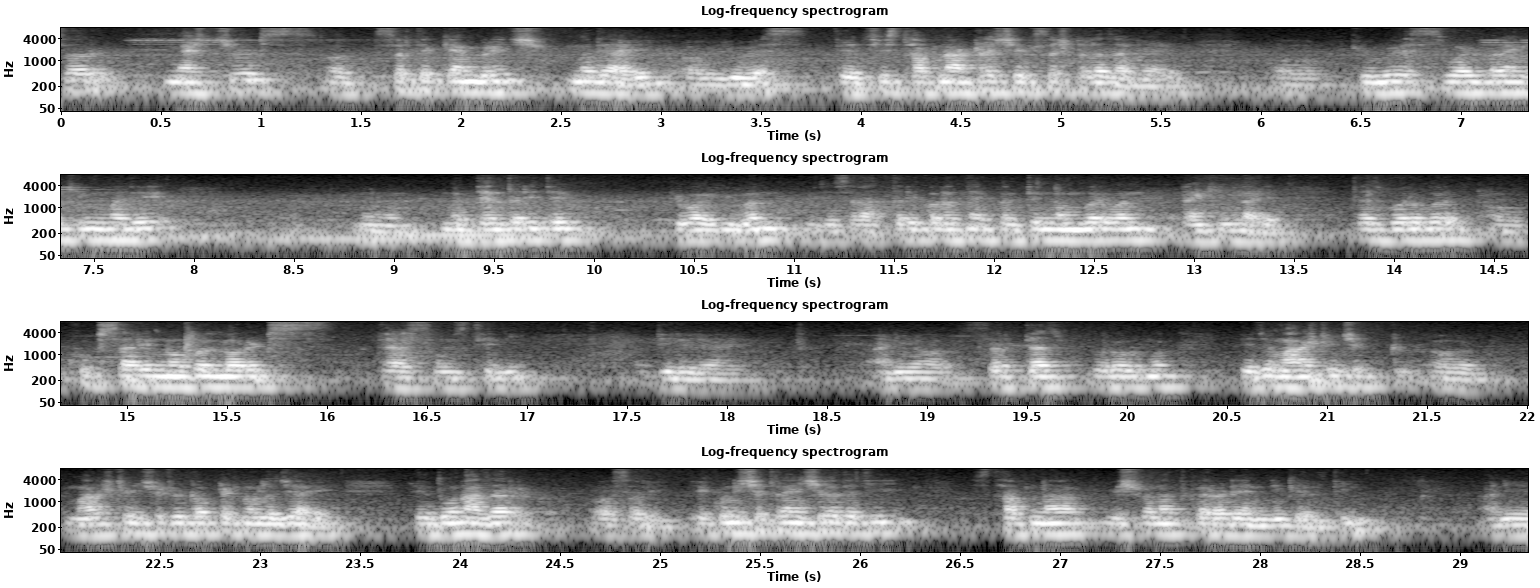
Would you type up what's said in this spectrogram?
सर मॅस्च्युअर्स सर ते कॅम्ब्रिजमध्ये आहे यू एस. त्याची स्थापना अठराशे एकसष्टला झाली आहे. क्यू एस वर्ल्ड रँकिंगमध्ये मध्यंतरी ते किंवा इव्हन म्हणजे सर आत्ताही कळत नाही पण ते नंबर वन रँकिंगला आहेत त्याचबरोबर खूप सारे नोबल लॉरेट्स त्या संस्थेने दिलेले आहेत. आणि सर त्याचबरोबर मग हे जे Maharashtra institute Maharashtra institute of technology आहे हे दोन हजार सॉरी एकोणीसशे त्र्याऐंशीला त्याची स्थापना विश्वनाथ कराड यांनी केली होती. आणि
